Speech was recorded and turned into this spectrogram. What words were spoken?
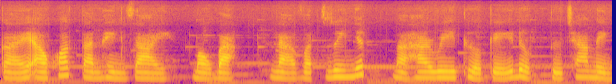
Cái áo khoác tàn hình dài, màu bạc là vật duy nhất mà Harry thừa kế được từ cha mình.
